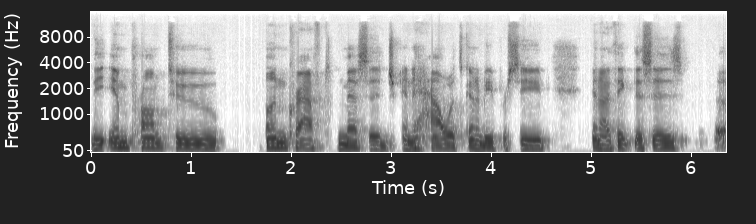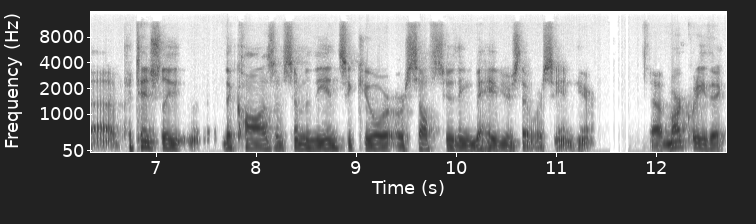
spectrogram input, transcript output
the impromptu, uncrafted message and how it's going to be perceived. And I think this is uh, potentially the cause of some of the insecure or self-soothing behaviors that we're seeing here. Uh, Mark, what do you think?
